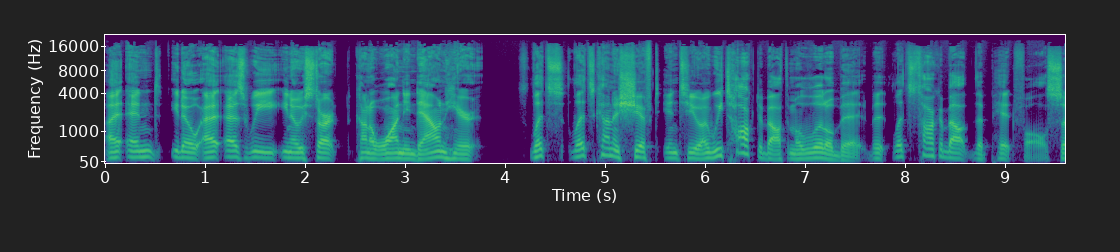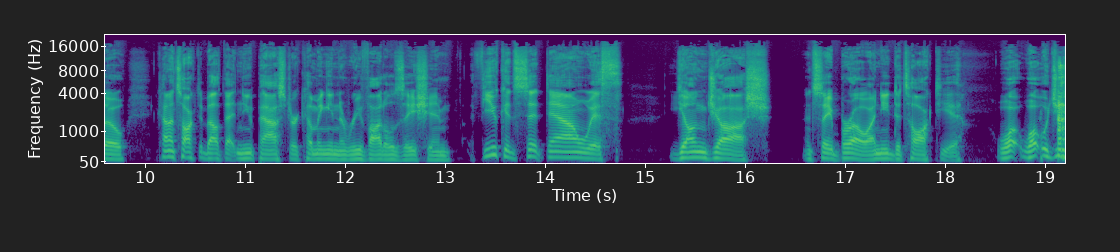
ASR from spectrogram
and you know, as we you know start kind of winding down here, let's let's kind of shift into. And we talked about them a little bit, but let's talk about the pitfalls. So kind of talked about that new pastor coming into revitalization. If you could sit down with young Josh and say, "Bro, I need to talk to you," what what would you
